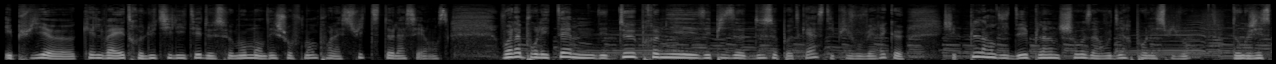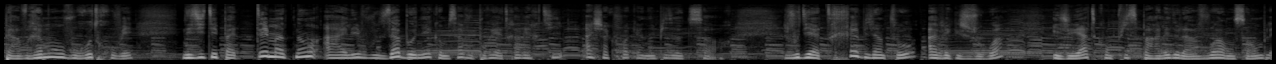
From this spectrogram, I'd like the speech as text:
et puis euh, quelle va être l'utilité de ce moment d'échauffement pour la suite de la séance. Voilà pour les thèmes des deux premiers épisodes de ce podcast, et puis vous verrez que j'ai plein d'idées, plein de choses à vous dire pour les suivants. Donc j'espère vraiment vous retrouver. N'hésitez pas dès maintenant à aller vous abonner, comme ça vous pourrez être averti à chaque fois qu'un épisode sort. Je vous dis à très bientôt avec joie et j'ai hâte qu'on puisse parler de la voix ensemble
